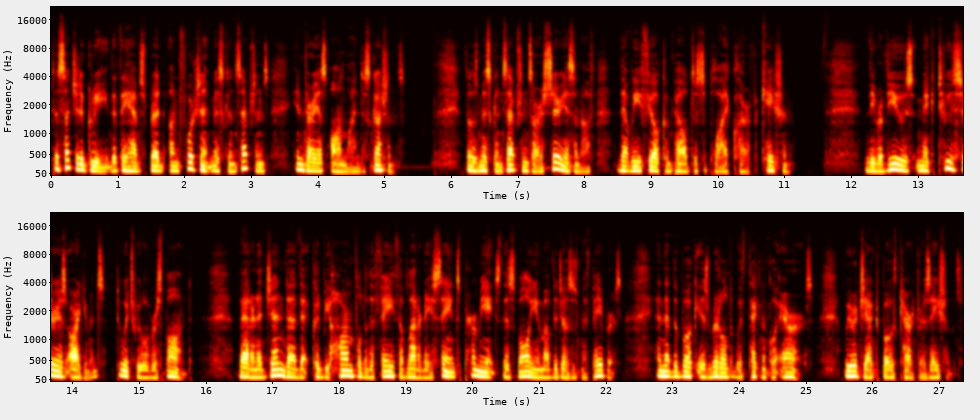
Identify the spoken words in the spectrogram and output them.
to such a degree that they have spread unfortunate misconceptions in various online discussions. Those misconceptions are serious enough that we feel compelled to supply clarification. The reviews make two serious arguments to which we will respond that an agenda that could be harmful to the faith of Latter day Saints permeates this volume of the Joseph Smith Papers, and that the book is riddled with technical errors. We reject both characterizations.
